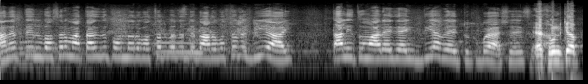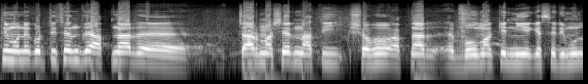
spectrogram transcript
আনে তিন বছর মাথায় যদি পনেরো বছর পরে যদি বারো বছরে বিয়ে হয় তাহলে তোমার এই যে দিয়ে এইটুকু বয়স হয়েছে। এখন কি আপনি মনে করতেছেন যে আপনার চার মাসের নাতি সহ আপনার বৌমাকে নিয়ে গেছে রিমুল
